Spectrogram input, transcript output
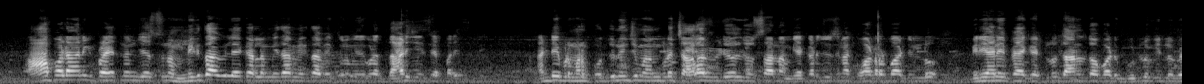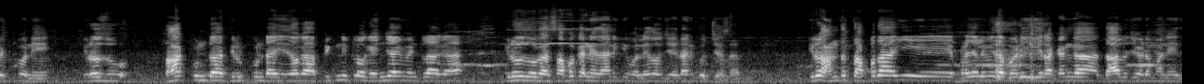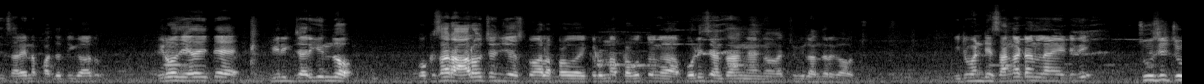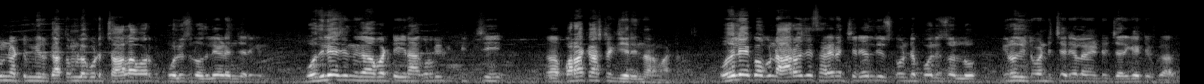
ఆపడానికి ప్రయత్నం చేస్తున్న మిగతా విలేకరుల మీద మిగతా వ్యక్తుల మీద కూడా దాడి చేసే పరిస్థితి. అంటే ఇప్పుడు మనం పొద్దు నుంచి మనం కూడా చాలా వీడియోలు చూస్తున్నాం ఎక్కడ చూసినా క్వార్టర్ బాటిల్లు బిర్యానీ ప్యాకెట్లు దానితో పాటు గుడ్లు గిడ్లు పెట్టుకొని ఈరోజు తాక్కుంటా తిరుక్కుంటా ఇది ఒక పిక్నిక్లో ఒక ఎంజాయ్మెంట్ లాగా ఈరోజు ఒక సభకు అనే దానికి వాళ్ళు ఏదో చేయడానికి వచ్చేసారు. ఈరోజు అంత తప్పదాగి ప్రజల మీద పడి ఈ రకంగా దాడులు చేయడం అనేది సరైన పద్ధతి కాదు. ఈరోజు ఏదైతే వీరికి జరిగిందో ఒకసారి ఆలోచన చేసుకోవాలి ఇక్కడ ఉన్న ప్రభుత్వంగా పోలీస్ యంత్రాంగం కావచ్చు వీళ్ళందరూ కావచ్చు. ఇటువంటి సంఘటనలు అనేటివి చూసి చూడనట్టు మీరు గతంలో కూడా చాలా వరకు పోలీసులు వదిలేయడం జరిగింది. వదిలేసింది కాబట్టి నా కొడుకుకి పిచ్చి పరాకాష్ఠకు చేరింది అనమాట వదిలేకోకుండా ఆ రోజే సరైన చర్యలు తీసుకుంటే పోలీసు వాళ్ళు ఈరోజు ఇటువంటి చర్యలు అనేటివి జరిగేటివి కాదు.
